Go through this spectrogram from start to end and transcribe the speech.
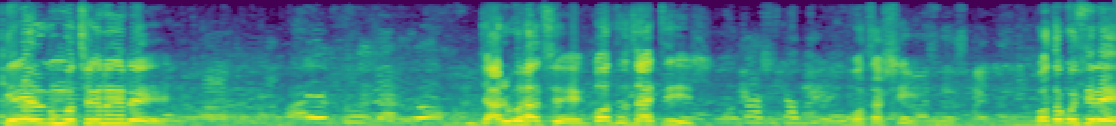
কিরে এরকম করছে কেন রে? জারু আছে কত চাইছিস? পঁচাশি। কত কইছে রে?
